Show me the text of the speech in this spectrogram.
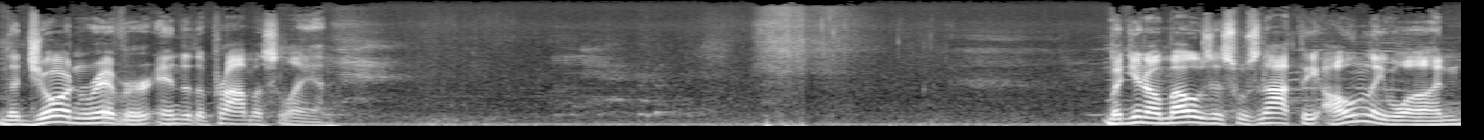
the Jordan River into the promised land. But you know, Moses was not the only one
